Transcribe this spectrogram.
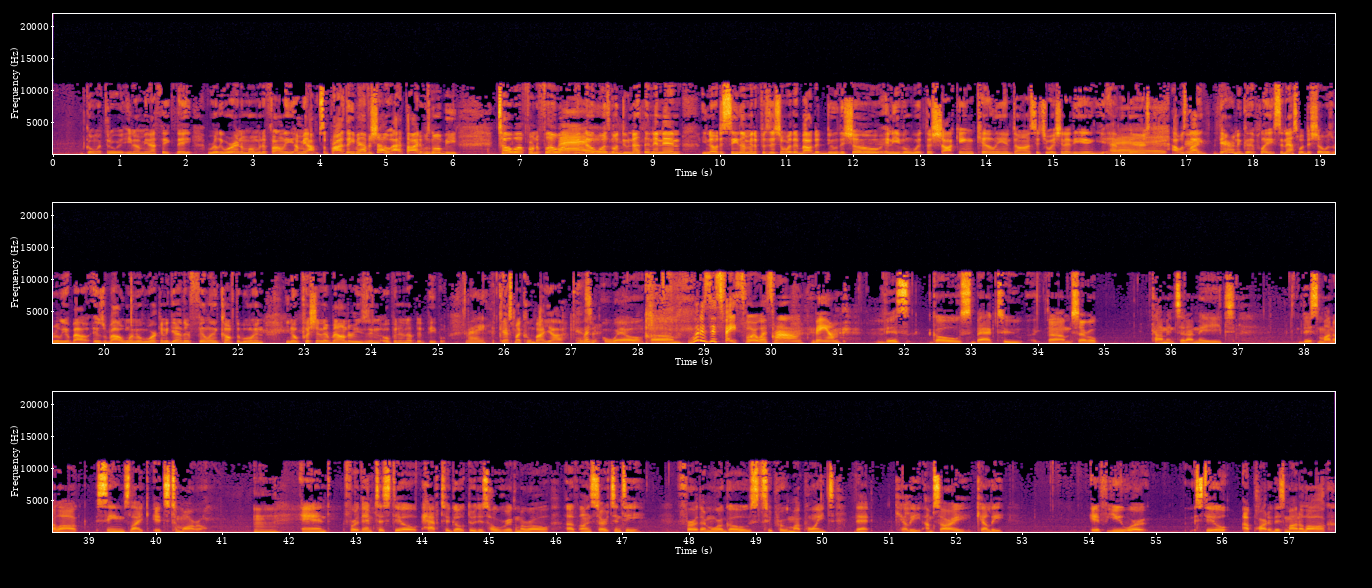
going through it. You know what I mean? I think they really were in a moment of finally, I mean, I'm surprised they even have a show. I thought it was going to be toe up from the flow up and no one's going to do nothing. And then, you know, to see them in a position where they're about to do the show Mm-hmm. and even with the shocking Kelly and Dawn situation at the end, having Right. theirs, I was like, they're in a good place. And that's what the show was really about. It was about women working together, feeling comfortable and, you know, pushing their boundaries and opening up to people. Right. That's my kumbaya answer. Well, um, What is this face for? What's wrong? Bam. this goes back to um, several comments that I made. This monologue seems like it's tomorrow. And for them to still have to go through this whole rigmarole of uncertainty, furthermore goes to prove my point that Kelly, I'm sorry, Kelly, if you were still a part of this monologue,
